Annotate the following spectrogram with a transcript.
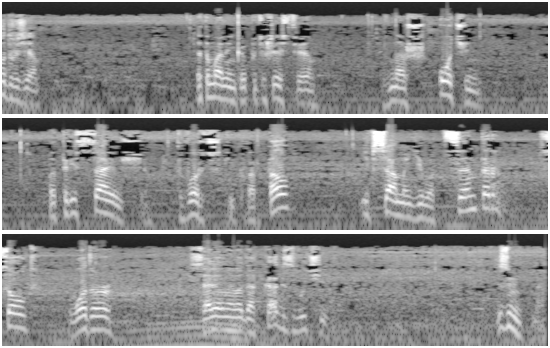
Вот, друзья, это маленькое путешествие в наш очень потрясающий творческий квартал и в самый его центр Salt Water, соленая вода. Как звучит? Изумительно.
